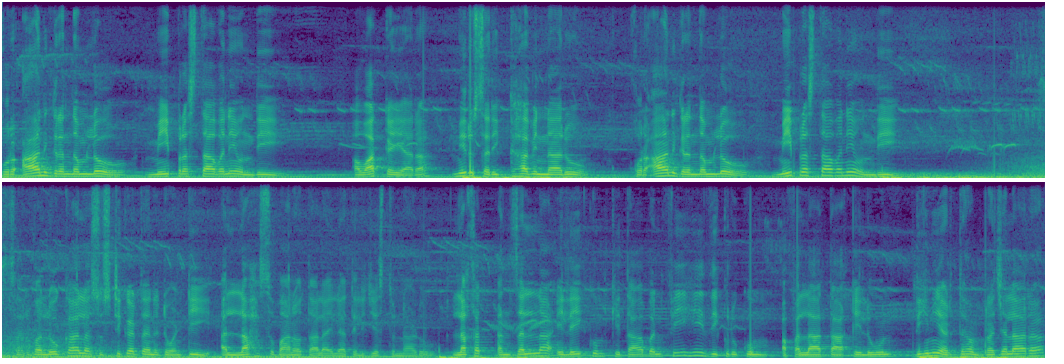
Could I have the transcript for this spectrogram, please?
ఖురాన్ గ్రంథంలో మీ ప్రస్తావనే ఉంది. అవాక్కయ్యారా మీరు సరిగ్గా విన్నారు. ఖురాన్ గ్రంథంలో మీ ప్రస్తావనే ఉంది. సర్వలోకాల సృష్టికర్త అయినటువంటి అల్లాహ్ సుబానవతాల ఇలా తెలియజేస్తున్నాడు. లఖత్ అన్జల్లా ఇలైకుం కితాబన్ ఫీహి దిక్రుకుం అఫలా తాకిలూన్. దీని అర్థం ప్రజలారా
